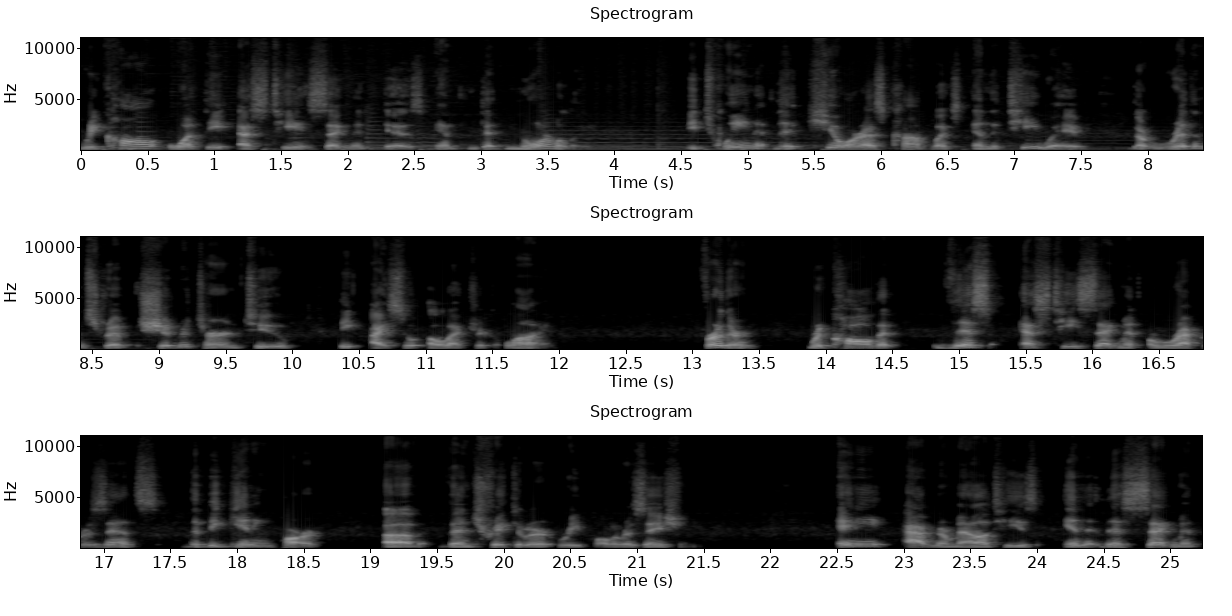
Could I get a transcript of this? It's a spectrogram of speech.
Recall what the ST segment is and that normally between the QRS complex and the T wave, the rhythm strip should return to the isoelectric line. Further, recall that this ST segment represents the beginning part of ventricular repolarization. Any abnormalities in this segment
